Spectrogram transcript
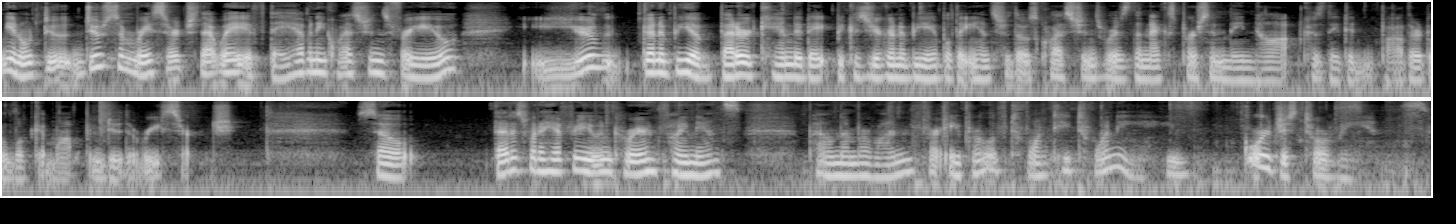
you know do do some research. That way if they have any questions for you you're going to be a better candidate because you're going to be able to answer those questions whereas the next person may not because they didn't bother to look them up and do the research. So that is what i have for you in career and finance. Pile number one for april of 2020 you gorgeous taureans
